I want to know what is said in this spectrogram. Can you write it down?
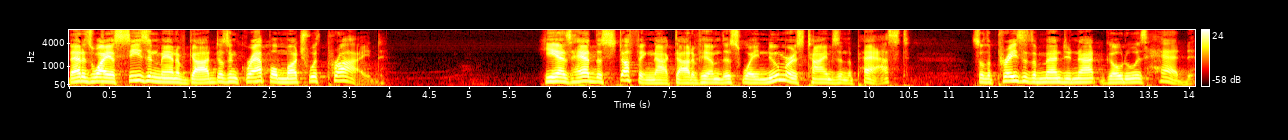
That is why a seasoned man of God doesn't grapple much with pride. He has had the stuffing knocked out of him this way numerous times in the past, so the praises of men do not go to his head.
